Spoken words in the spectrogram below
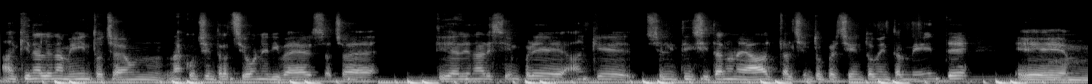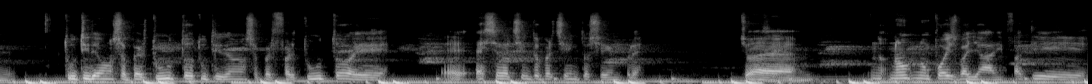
anche in allenamento c'è un, una concentrazione diversa, cioè ti devi allenare sempre anche se l'intensità non è alta al 100% mentalmente e, um, tutti devono sapere tutto, tutti devono saper fare tutto e, e essere al 100% sempre. Cioè sì. no, no, non puoi sbagliare, infatti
